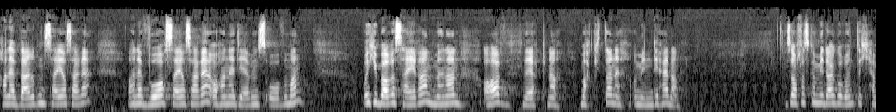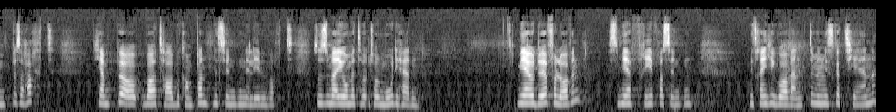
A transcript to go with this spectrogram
Han er verdens seiersherre, og han er vår seiersherre, og han er djevelens overmann. Og ikke bare seira han, men han avvæpna maktene og myndighetene. Så hvorfor skal vi i dag gå rundt og kjempe så hardt? Kjempe og bare tape kampene med synden i livet vårt, sånn som jeg gjorde med tålmodigheten. Vi er jo døde for loven, så vi er fri fra synden. Vi trenger ikke gå og vente, men vi skal tjene.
